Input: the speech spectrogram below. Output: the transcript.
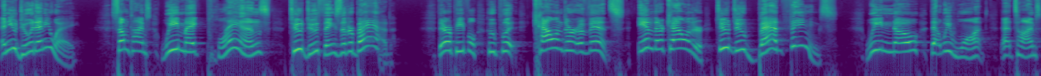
and you do it anyway. Sometimes we make plans to do things that are bad. There are people who put calendar events in their calendar to do bad things. We know that we want at times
